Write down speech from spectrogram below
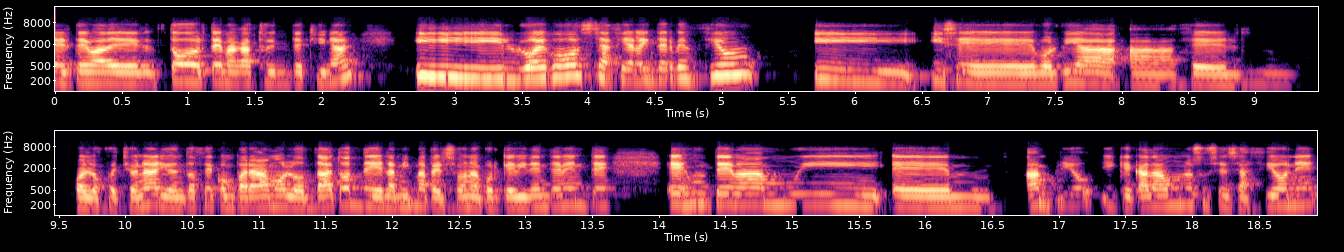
del tema de todo el tema gastrointestinal y luego se hacía la intervención y, se volvía a hacer pues, los cuestionarios. Entonces comparábamos los datos de la misma persona, porque evidentemente es un tema muy eh, amplio y que cada uno sus sensaciones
